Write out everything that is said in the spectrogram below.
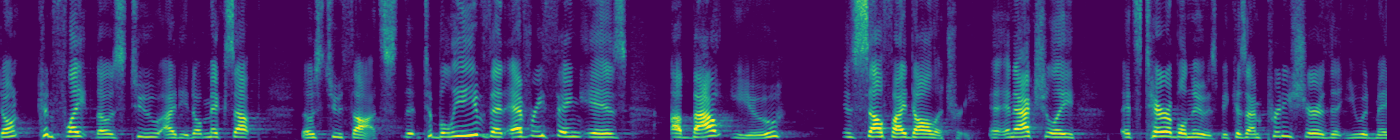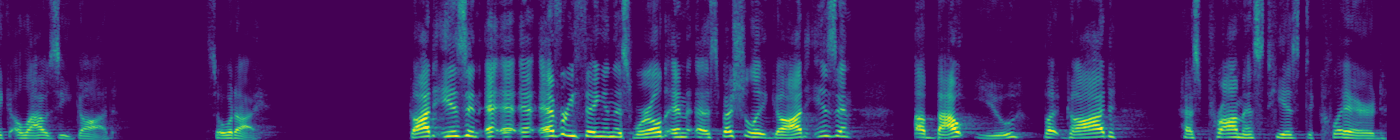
Don't conflate those two ideas. Don't mix up those two thoughts. To believe that everything is about you is self idolatry. And actually, it's terrible news because I'm pretty sure that you would make a lousy God. So would I. God isn't, everything in this world, and especially God, isn't about you, but God has promised, He has declared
